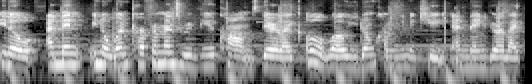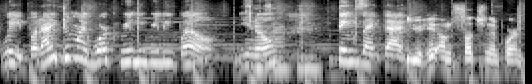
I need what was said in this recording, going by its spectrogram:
you know, and then, you know, when performance review comes, they're like, oh, well, you don't communicate. And then you're like, wait, but I do my work really, really well, you know, exactly. things like that. You hit on such an important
